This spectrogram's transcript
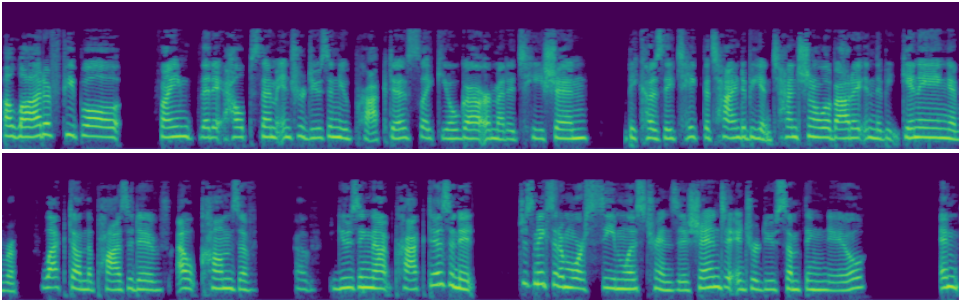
A lot of people find that it helps them introduce a new practice like yoga or meditation because they take the time to be intentional about it in the beginning and reflect on the positive outcomes of, of using that practice. And it just makes it a more seamless transition to introduce something new. And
